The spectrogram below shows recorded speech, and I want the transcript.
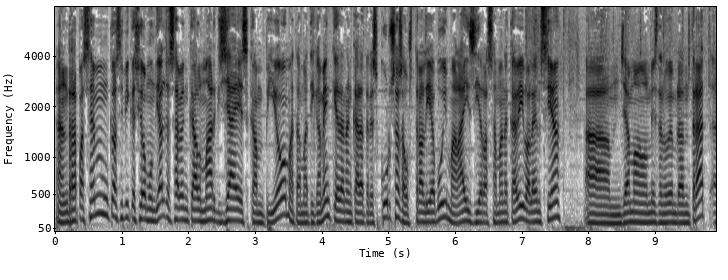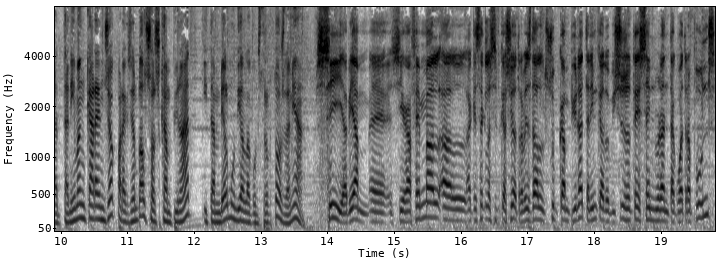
En repassem classificació Mundial, ja saben que el Marc ja és campió, matemàticament, queden encara tres curses, Austràlia avui, Malàisia la setmana que ve i València eh, ja amb el mes de novembre entrat. Eh, tenim encara en joc, per exemple, el sotscampionat i també el Mundial de Constructors, Damià. Sí, aviam, eh, si agafem el, el, aquesta classificació a través del subcampionat, tenim que Dovizioso té 194 punts,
